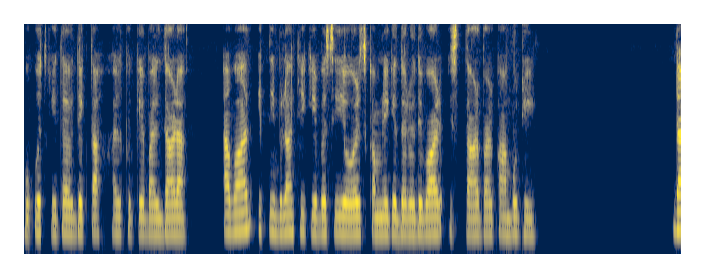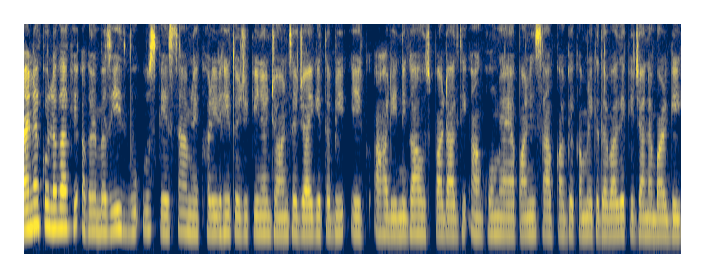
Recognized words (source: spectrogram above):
وہ اس کی طرف دیکھتا حلق کے بل داڑا۔ آواز اتنی بلند تھی کہ بسی اور کمرے کے در و دیوار اس تار پر کانپ اٹھی ڈائنا کو لگا کہ اگر مزید وہ اس کے سامنے کھڑی رہی تو یقیناً جان سے جائے گی تبھی ایک آہری نگاہ اس پر ڈالتی، آنکھوں میں آیا پانی صاف کر کے کمرے کے دروازے کی جانب بڑھ گئی۔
